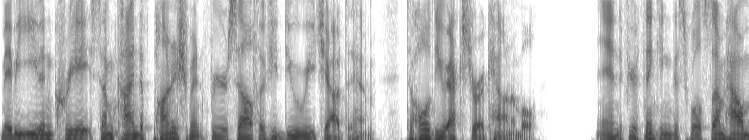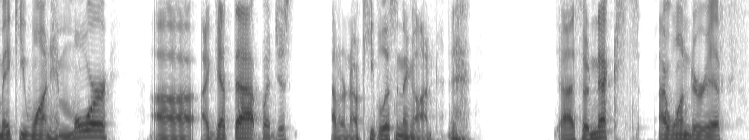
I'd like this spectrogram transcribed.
Maybe even create some kind of punishment for yourself if you do reach out to him to hold you extra accountable. And if you're thinking this will somehow make you want him more, uh, I get that, but just, I don't know, keep listening on. uh, so, next, I wonder if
